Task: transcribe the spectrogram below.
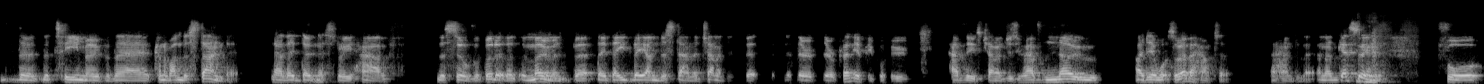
the the team over there kind of understand it. Now they don't necessarily have the silver bullet at the moment, but they they, they understand the challenges. But there there are plenty of people who have these challenges who have no idea whatsoever how to, to handle it. And I'm guessing for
